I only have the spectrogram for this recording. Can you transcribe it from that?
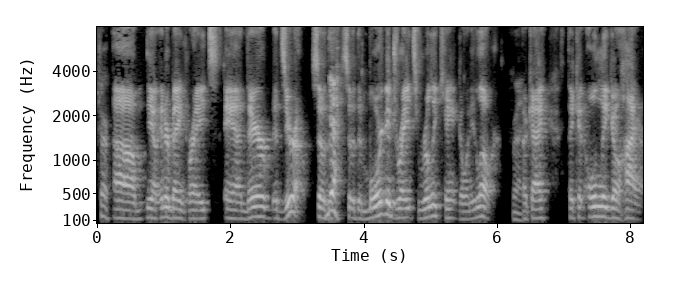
sure. um, you know, interbank rates, and they're at zero. So, the, yeah. so the mortgage rates really can't go any lower. Right. Okay, they can only go higher.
